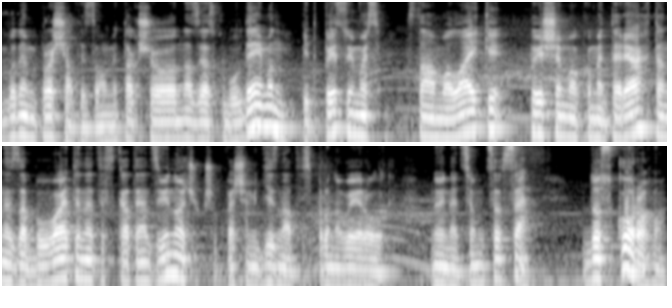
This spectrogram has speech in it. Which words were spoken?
будемо прощатись з вами. Так що на зв'язку був Деймон. Підписуємось, ставимо лайки, пишемо в коментарях та не забувайте натискати на дзвіночок, щоб першим дізнатись про новий ролик. Ну і на цьому це все. До скорого!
